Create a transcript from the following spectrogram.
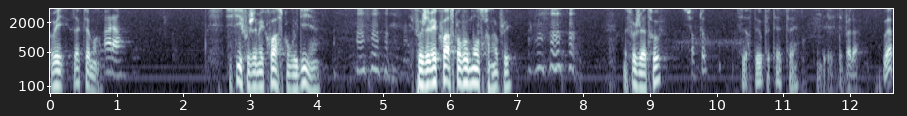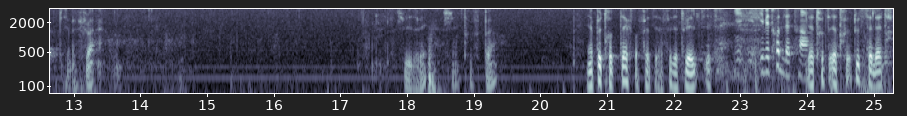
Oui, exactement. Voilà. Si, si, il ne faut jamais croire ce qu'on vous dit. Hein. Il ne faut jamais croire ce qu'on vous montre non plus. Il faut que je la trouve. Surtout. Surtout, peut-être. Elle n'était pas là. Hop, c'est plus loin. Je suis désolé, je ne trouve pas. Il y a un peu trop de texte, en fait. Il y, a fait, tous les... il y avait trop de lettres. Hein. Il, y a trop, il y a toutes ces lettres.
